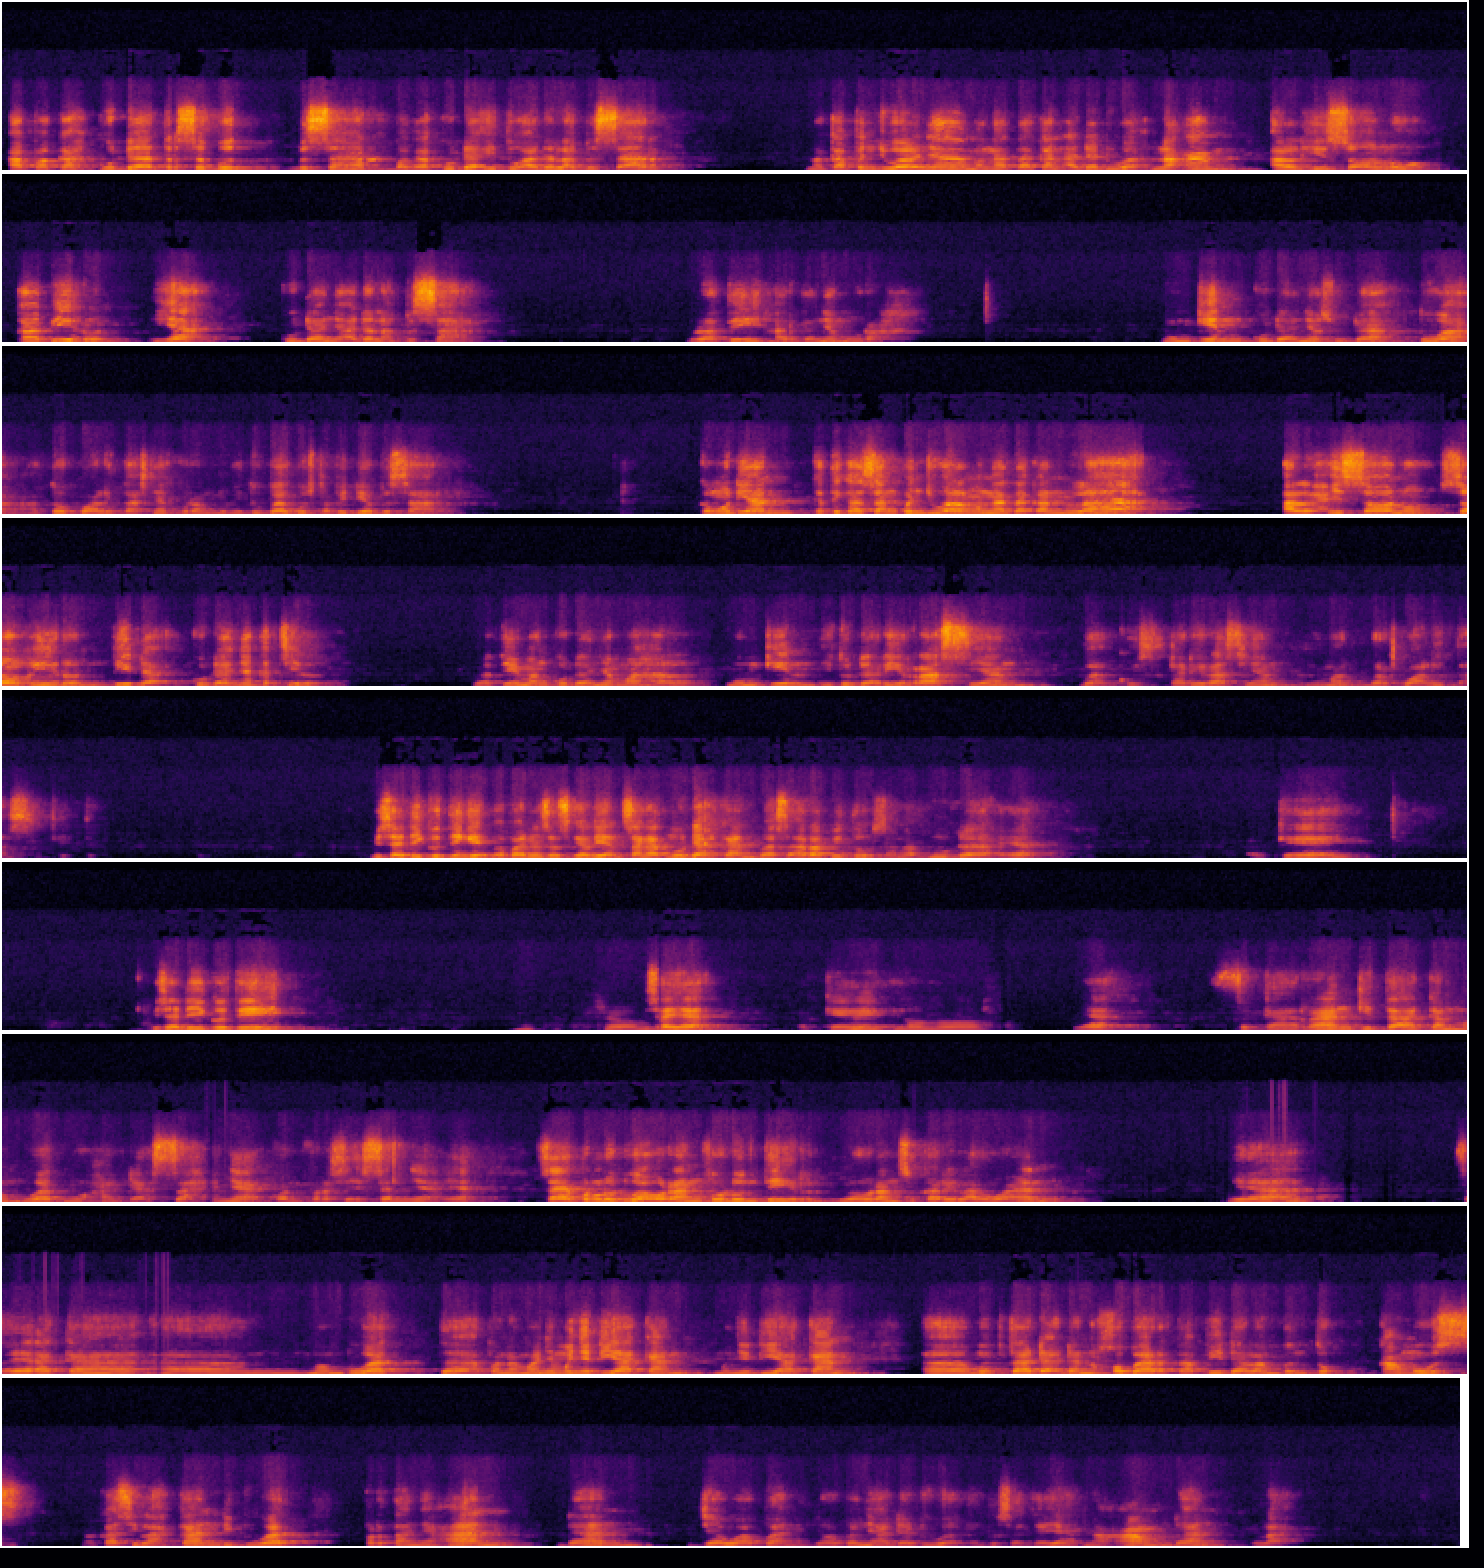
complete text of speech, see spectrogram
Apakah kuda tersebut besar? Apakah kuda itu adalah besar? Maka penjualnya mengatakan ada dua. Naam, al hisonu kabirun. Ya, kudanya adalah besar. Berarti harganya murah. Mungkin kudanya sudah tua atau kualitasnya kurang begitu bagus, tapi dia besar. Kemudian ketika sang penjual mengatakan, La, al-hisanu sohirun. Tidak, kudanya kecil. Berarti memang kudanya mahal. Mungkin itu dari ras yang bagus. Dari ras yang memang berkualitas. Bisa diikuti nggak Bapak dan Saudara sekalian? Sangat mudah kan? Bahasa Arab itu sangat mudah ya. Oke. Bisa diikuti? Bisa ya? Oke. Allah. Ya. Sekarang kita akan membuat muhadasahnya, conversationnya ya. Saya perlu dua orang volunteer, dua orang sukarelawan. Ya. Saya akan membuat eh, apa namanya menyediakan menyediakan uh, mubtada dan khobar tapi dalam bentuk kamus. Maka silahkan dibuat pertanyaan dan jawaban. Jawabannya ada dua tentu saja ya, naam dan la.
